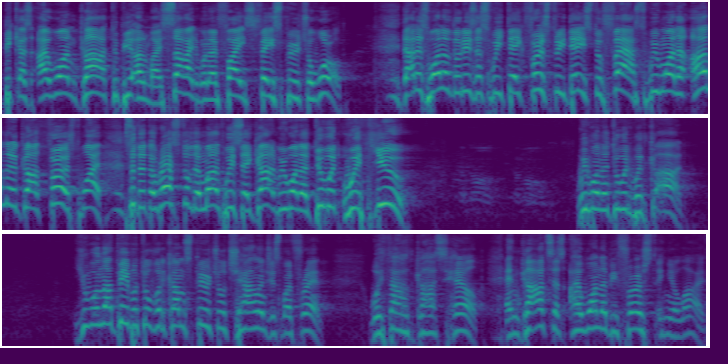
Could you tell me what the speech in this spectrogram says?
Because I want God to be on my side when I face, face spiritual world. That is one of the reasons we take first three days to fast. We want to honor God first. Why? So that the rest of the month we say, God, we want to do it with you. We want to do it with God. You will not be able to overcome spiritual challenges, my friend without God's help. And God says, I want to be first in your life.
